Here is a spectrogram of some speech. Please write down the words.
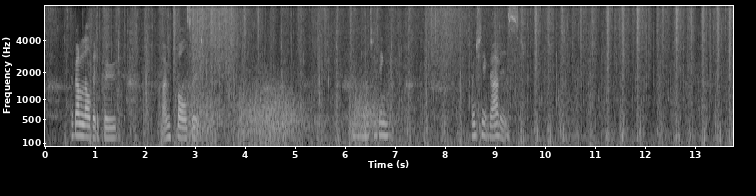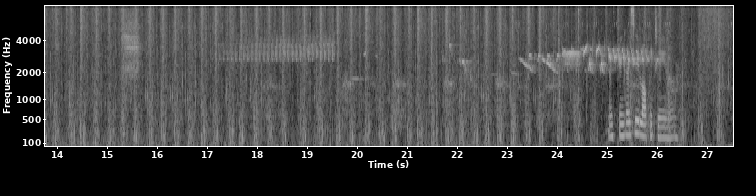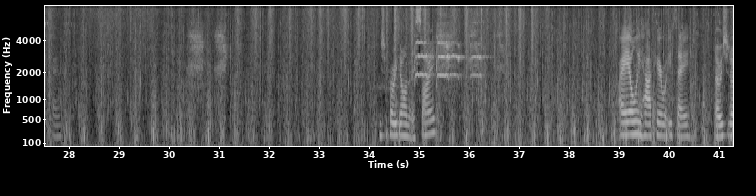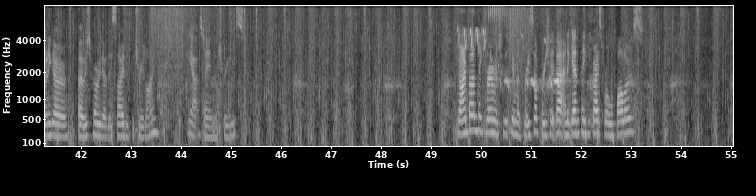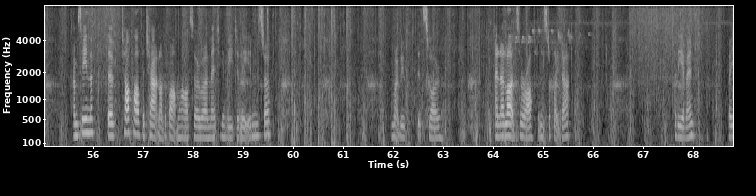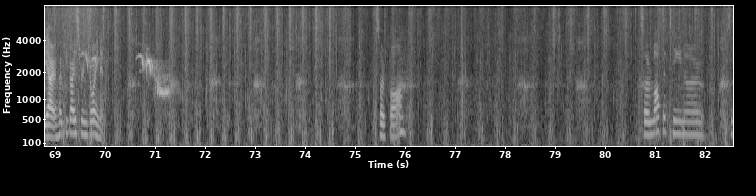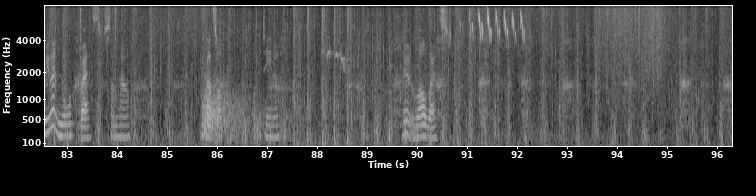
I've got a little bit of food. But I'm full, so What do you think? What do you think that is? I think I see Lopatino. Okay. We should probably go on this side. I only half hear what you say. Oh, we should only go. Oh, we should probably go this side of the tree line. Yeah. Stay in the trees. Dimebun, thank you very much for the two month resub. Appreciate that. And again, thank you guys for all the follows. I'm seeing the the top half of the chat, not the bottom half, so uh, Meta can be deleted and stuff. Might be a bit slow. And alerts are off and stuff like that for the event. But yeah, I hope you guys are enjoying it. So far. So Lopatino. So we went northwest somehow. If that's Lopatino. We went well west.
